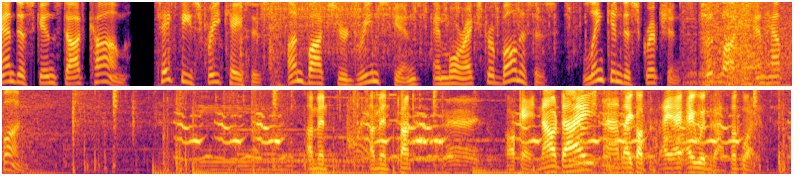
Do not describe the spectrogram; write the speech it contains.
pandaskins.com. Take these free cases, unbox your dream skins, and more extra bonuses. Link in description. Good luck and have fun. I'm in. I'm in. Okay, now die, and I got this. I, I, I win that. Don't worry.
